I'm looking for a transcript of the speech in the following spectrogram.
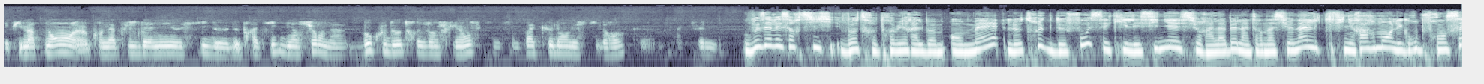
Et puis maintenant qu'on a plus d'années aussi de, pratique, bien sûr, on a beaucoup d'autres influences qui ne sont pas que dans le style rock actuellement. Vous avez sorti votre premier album en mai. Le truc de fou, c'est qu'il est signé sur un label international qui signe rarement les groupes français.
